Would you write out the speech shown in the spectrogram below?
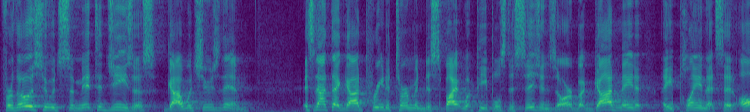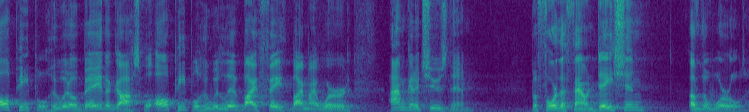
For those who would submit to Jesus, God would choose them. It's not that God predetermined despite what people's decisions are, but God made a plan that said all people who would obey the gospel, all people who would live by faith, by my word, I'm going to choose them before the foundation of the world.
